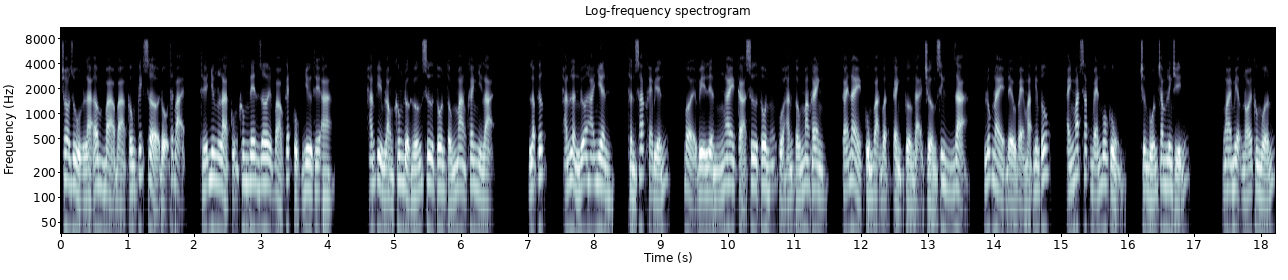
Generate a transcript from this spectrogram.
Cho dù là âm bà bà công kích sở độ thất bại, thế nhưng là cũng không nên rơi vào kết cục như thế à. Hắn kìm lòng không được hướng sư tôn tống mang khanh nhìn lại. Lập tức, hắn lần nữa hai nhiên thần sắc khẽ biến, bởi vì liền ngay cả sư tôn của hắn tống mang khanh, cái này cùng vạn vật cảnh cường đại trường sinh giả, lúc này đều vẻ mặt nghiêm túc, ánh mắt sắc bén vô cùng. Chương bốn trăm linh chín. Ngoài miệng nói không muốn.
